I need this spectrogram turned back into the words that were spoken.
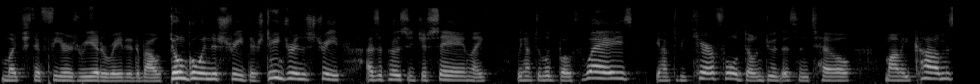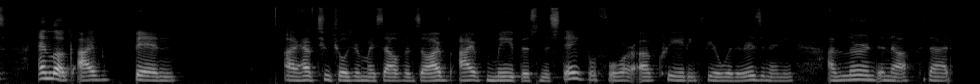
much the fear is reiterated about don't go in the street there's danger in the street as opposed to just saying like we have to look both ways you have to be careful don't do this until mommy comes. And look i've been i have two children myself and so i've i've made this mistake before of creating fear where there isn't any. I've learned enough that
